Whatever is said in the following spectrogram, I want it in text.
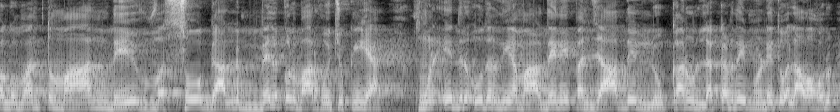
ਭਗਵੰਤ ਮਾਨ ਦੇ ਵੱਸੋਂ ਗੱਲ ਬਿਲਕੁਲ ਬਾਹਰ ਹੋ ਚੁੱਕੀ ਹੈ। ਹੁਣ ਇਧਰ ਉਧਰ ਦੀਆਂ ਮਾਰਦੇ ਨੇ, ਪੰਜਾਬ ਦੇ ਲੋਕਾਂ ਨੂੰ ਲੱਕੜ ਦੇ ਮੁੰਡੇ ਤੋਂ ਇਲਾਵਾ ਹੋਰ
